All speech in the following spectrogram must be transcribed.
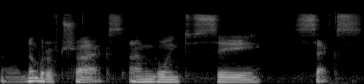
Uh, number of tracks, I'm going to say six.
